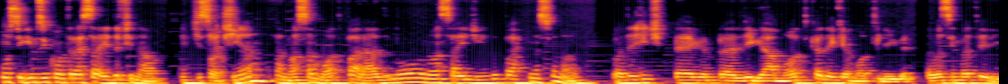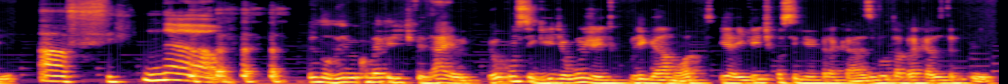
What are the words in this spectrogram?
conseguimos encontrar a saída final. Que só tinha a nossa moto parada no, numa saidinha do Parque Nacional. Quando a gente pega para ligar a moto, cadê que a moto liga? Tava sem bateria. Aff. Não. eu não lembro como é que a gente fez. Ah, eu, eu consegui de algum jeito ligar a moto e aí que a gente conseguiu ir para casa e voltar para casa tranquilo.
